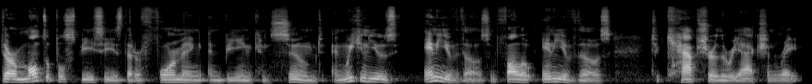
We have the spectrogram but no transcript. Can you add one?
There are multiple species that are forming and being consumed, and we can use any of those and follow any of those to capture the reaction rate.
